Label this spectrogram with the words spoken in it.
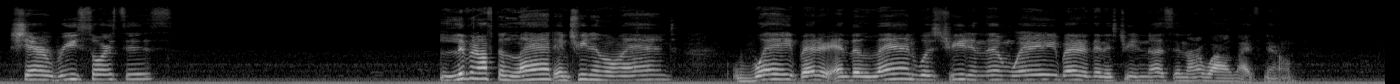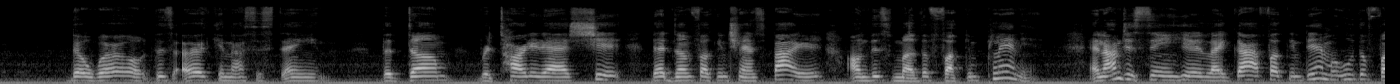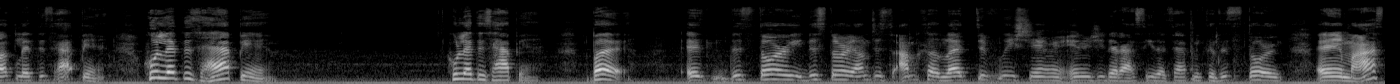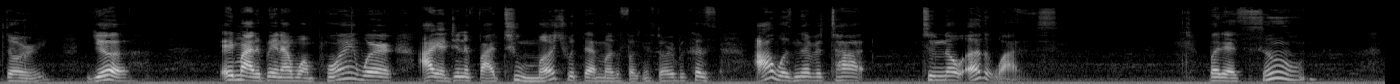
sharing resources, living off the land and treating the land way better. And the land was treating them way better than it's treating us in our wildlife now. The world, this earth cannot sustain the dumb, retarded ass shit that done fucking transpired on this motherfucking planet. And I'm just sitting here like, God fucking damn it, who the fuck let this happen? Who let this happen? Who let this happen? But it, this story, this story, I'm just, I'm collectively sharing energy that I see that's happening because this story ain't my story. Yeah, it might have been at one point where I identified too much with that motherfucking story because I was never taught to know otherwise. But as soon,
